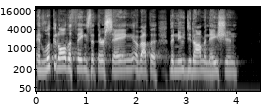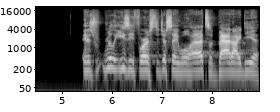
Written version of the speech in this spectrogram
and look at all the things that they're saying about the, the new denomination. And it's really easy for us to just say, well, that's a bad idea.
